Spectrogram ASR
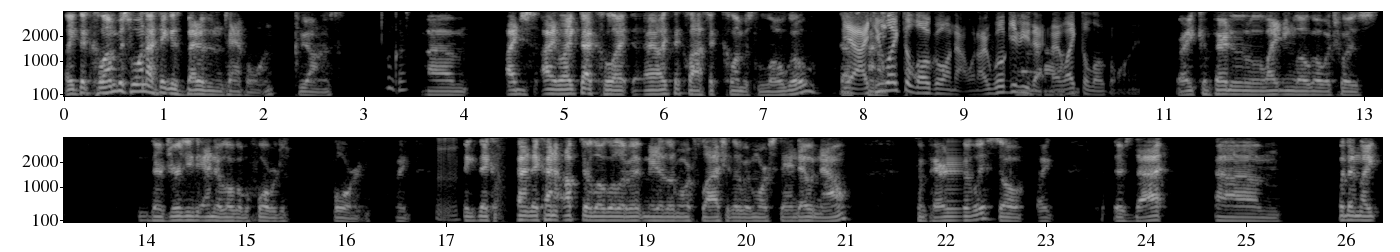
Like the Columbus one, I think is better than the Tampa one, to be honest. Okay. Um, I just I like that. I like the classic Columbus logo. That's yeah, I do like the logo on that one. I will give you that. I like the logo on it. Right, compared to the Lightning logo, which was their jerseys and their logo before were just boring. Right, hmm. they they kind they kind of upped their logo a little bit, made it a little more flashy, a little bit more standout now, comparatively. So like, there's that. Um, but then like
